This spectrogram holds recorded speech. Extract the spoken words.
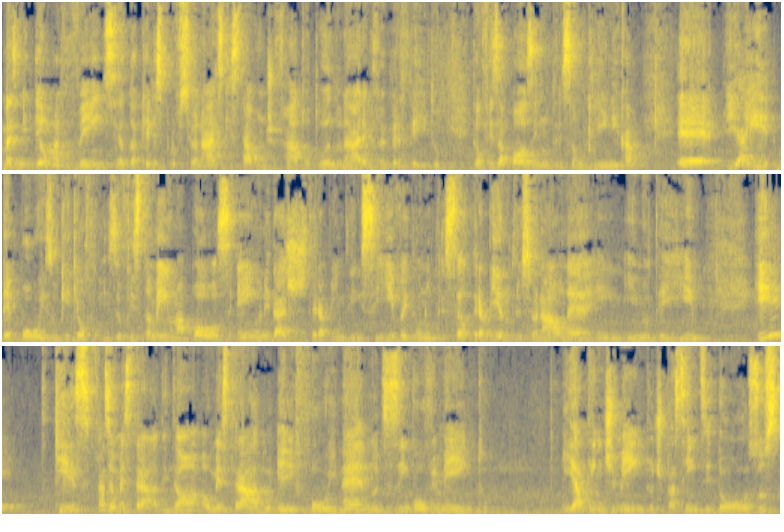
mas me deu uma vivência daqueles profissionais que estavam de fato atuando na área que foi perfeito. Então, eu fiz a pós em nutrição clínica, é, e aí Aí, depois, o que, que eu fiz? Eu fiz também uma pós em unidade de terapia intensiva, então nutrição, terapia nutricional, né, em, em UTI. E quis fazer o mestrado. Então, o mestrado, ele foi, né, no desenvolvimento e atendimento de pacientes idosos,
